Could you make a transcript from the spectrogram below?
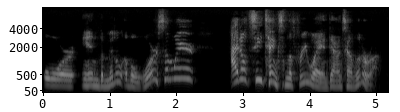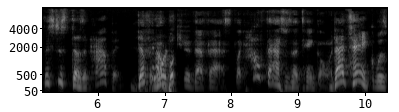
or in the middle of a war somewhere, I don't see tanks on the freeway in downtown Little Rock. This just doesn't happen. Definitely not booking it that fast. Like, how fast was that tank going? That tank was,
